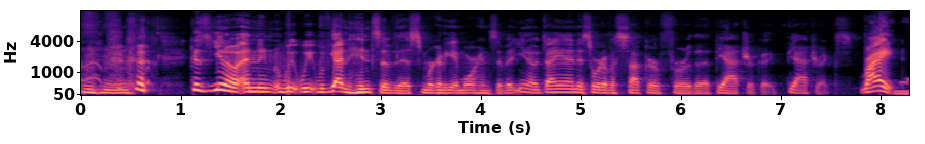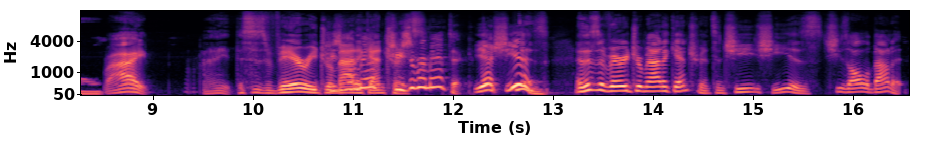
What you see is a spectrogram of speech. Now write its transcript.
Mm-hmm. Because you know, and we, we we've gotten hints of this, and we're gonna get more hints of it. You know, Dianne is sort of a sucker for the theatric theatrics. Right, right, right. This is very dramatic she's entrance. She's a romantic. Yeah, she is. And this is a very dramatic entrance and she she is she's all about it.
